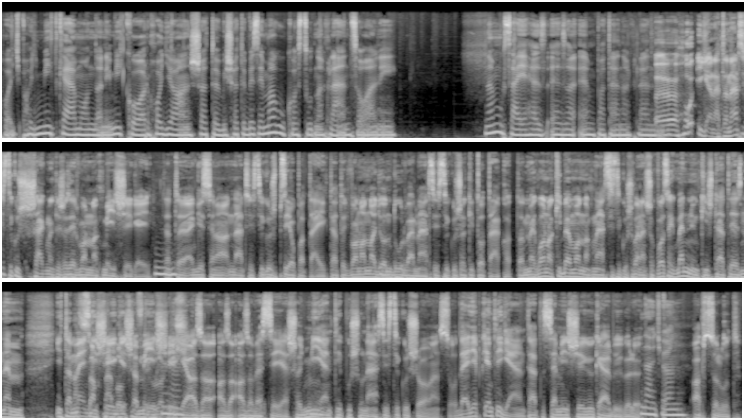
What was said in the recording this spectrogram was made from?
hogy, hogy mit kell mondani, mikor, hogyan, stb. stb. Ezért magukhoz tudnak láncolni. Nem muszáj ehhez ez a empatának lenni. Ö, ho, igen, hát a narcisztikusságnak is azért vannak mélységei. Mhm. Tehát egészen a narcisztikus pszichopatáig. Tehát, hogy van a nagyon durván narcisztikus, aki totálhattan. Meg van, akiben vannak narcisztikus vonások. Valószínűleg bennünk is, tehát ez nem, itt a mennyiség szakmából és a mélysége az a, az, a, az a veszélyes, hogy milyen típusú narcisztikusról van szó. De egyébként igen, tehát a személyiségük elbűvölő. Nagyon. Abszolút.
